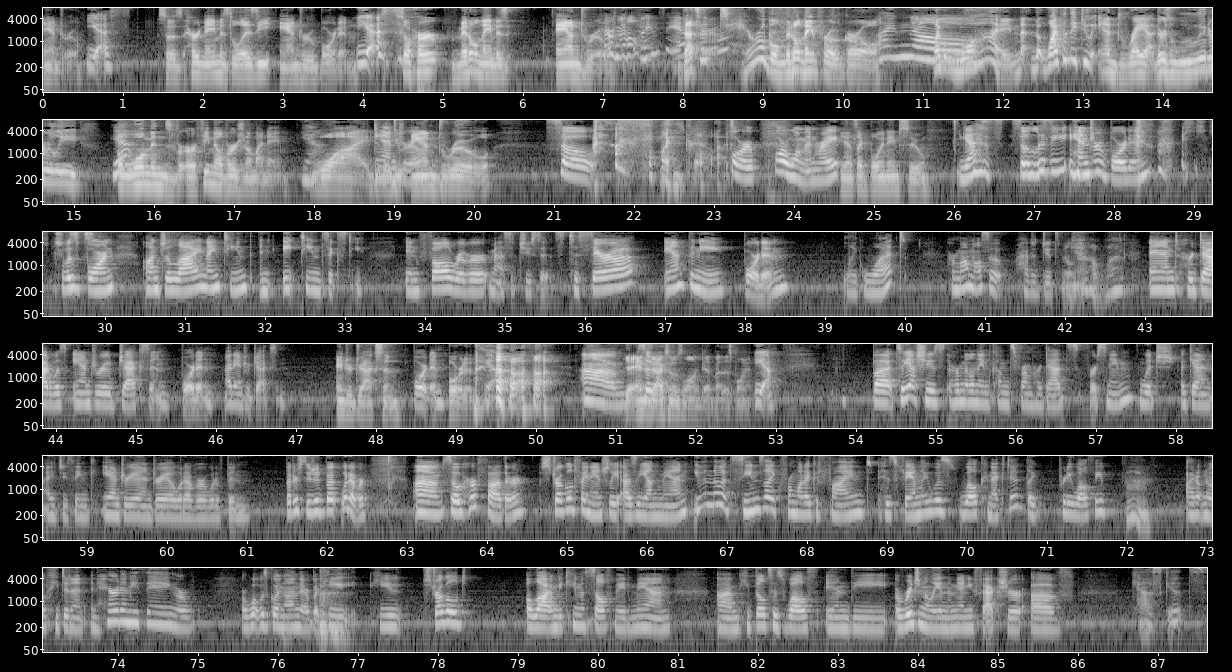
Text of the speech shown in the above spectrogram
Andrew. Yes. So her name is Lizzie Andrew Borden. Yes. So her middle name is Andrew. her middle name's Andrew. That's a terrible middle name for a girl. I know. Like why? Why can't they do Andrea? There's literally Yeah. a woman's ver- or a female version of my name. Yeah. Why did they do Andrew. Andrew? So Oh my god. poor poor woman, right? Yeah, it's like boy named Sue. Yes. So Lizzie Andrew Borden was born on July 19th in 1860 in Fall River, Massachusetts, to Sarah Anthony Borden. Like what? Her mom also had a dude's middle name. Yeah, what? And her dad was Andrew Jackson Borden, not Andrew Jackson. Andrew Jackson Borden. Borden. Yeah. Um, Yeah, Andrew so- Jackson was long dead by this point. Yeah. But so yeah, she's her middle name comes from her dad's first name, which again I do think Andrea, Andrea, whatever would have been better suited, but whatever. Um, so her father struggled financially as a young man, even though it seems like from what I could find, his family was well connected, like pretty wealthy. I don't know if he didn't inherit anything or or what was going on there, but he he struggled a lot and became a self-made man. Um, he built his wealth in the originally in the manufacture of caskets.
